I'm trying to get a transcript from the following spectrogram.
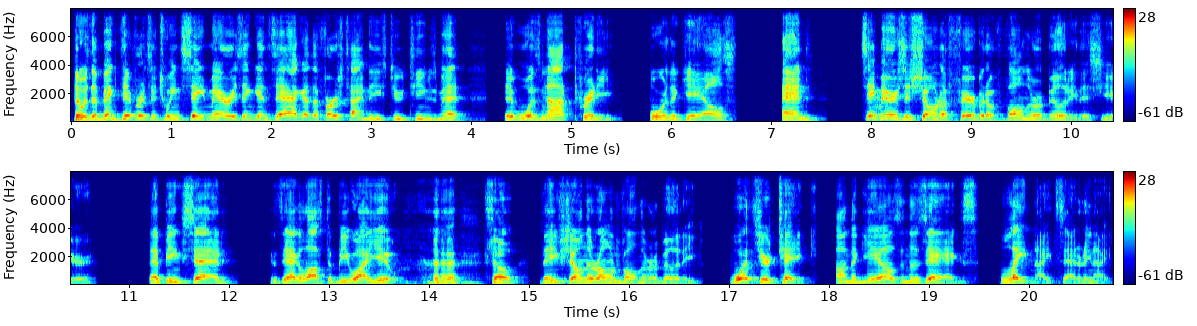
There was a big difference between St. Mary's and Gonzaga the first time these two teams met. It was not pretty for the Gaels. And St. Mary's has shown a fair bit of vulnerability this year. That being said, Gonzaga lost to BYU. so they've shown their own vulnerability. What's your take on the Gaels and the Zags late night Saturday night?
